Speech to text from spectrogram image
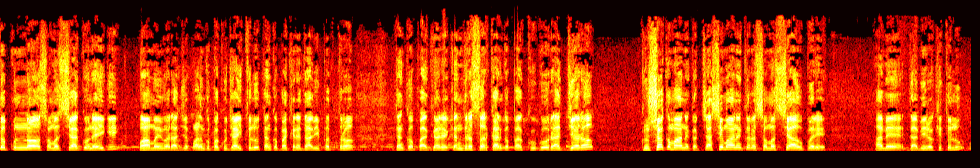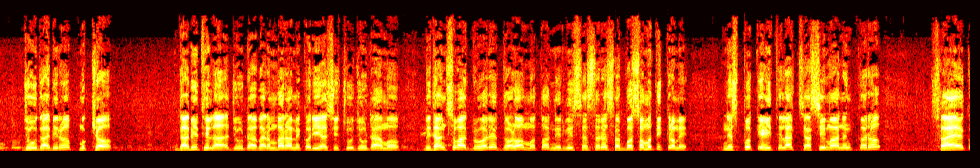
ଗୁରୁତ୍ୱପୂର୍ଣ୍ଣ ସମସ୍ୟାକୁ ନେଇକି ମହାମହିମ ରାଜ୍ୟପାଳଙ୍କ ପାଖକୁ ଯାଇଥିଲୁ। ତାଙ୍କ ପାଖରେ ଦାବିପତ୍ର ତାଙ୍କ ପାଖରେ କେନ୍ଦ୍ର ସରକାରଙ୍କ ପାଖକୁ ରାଜ୍ୟର କୃଷକମାନଙ୍କର ଚାଷୀମାନଙ୍କର ସମସ୍ୟା ଉପରେ ଆମେ ଦାବି ରଖିଥିଲୁ। ଯେଉଁ ଦାବିର ମୁଖ୍ୟ ଦାବି ଥିଲା ଯେଉଁଟା ବାରମ୍ବାର ଆମେ କରି ଆସିଛୁ ଯେଉଁଟା ଆମ ବିଧାନସଭା ଗୃହରେ ଦଳ ମତ ନିର୍ବିଶେଷରେ ସର୍ବସମ୍ମତିକ୍ରମେ ନିଷ୍ପତ୍ତି ହେଇଥିଲା। ଚାଷୀମାନଙ୍କର ସହାୟକ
